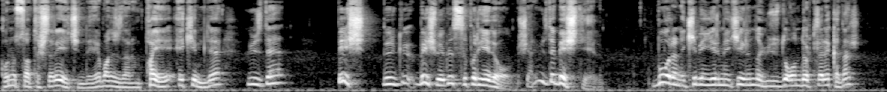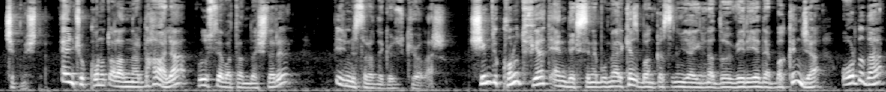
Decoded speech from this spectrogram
konut satışları içinde yabancıların payı Ekim'de yüzde 5,07 olmuş. Yani yüzde 5 diyelim. Bu oran 2022 yılında %14'lere kadar çıkmıştı. En çok konut alanlarda hala Rusya vatandaşları birinci sırada gözüküyorlar. Şimdi konut fiyat endeksine bu Merkez Bankası'nın yayınladığı veriye de bakınca orada da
